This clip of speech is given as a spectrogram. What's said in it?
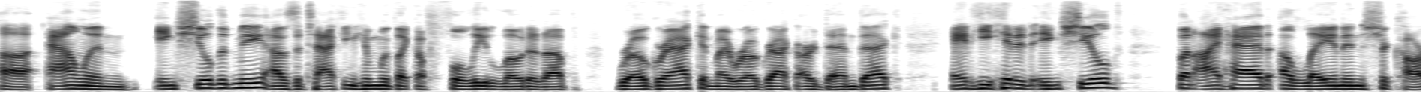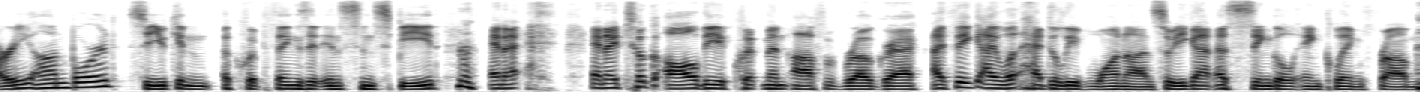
uh, Alan ink shielded me. I was attacking him with like a fully loaded up Rokiric in my Rokiric Ardennes deck, and he hit an ink shield. But I had a Leonin Shikari on board, so you can equip things at instant speed. and I and I took all the equipment off of Rokiric. I think I had to leave one on, so he got a single inkling from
